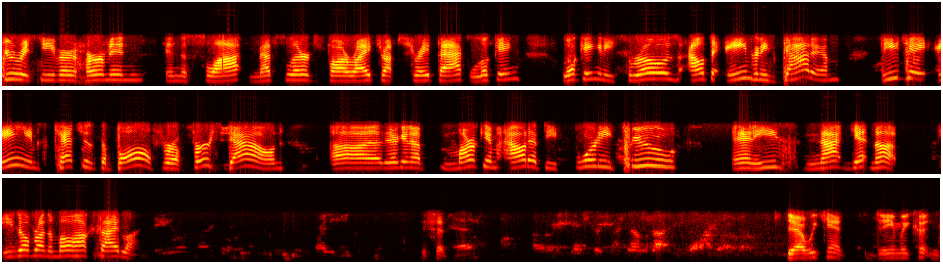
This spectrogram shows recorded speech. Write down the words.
two receiver, Herman in the slot. Metzler far right, drops straight back, looking, looking, and he throws out to Ames, and he's got him. DJ Ames catches the ball for a first down. Uh, they're going to mark him out at the 42, and he's not getting up. He's over on the Mohawk sideline. They said head. Yeah, we can't, Dean. We couldn't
